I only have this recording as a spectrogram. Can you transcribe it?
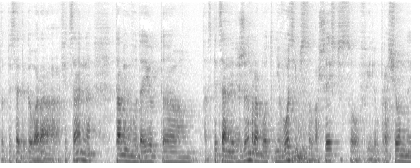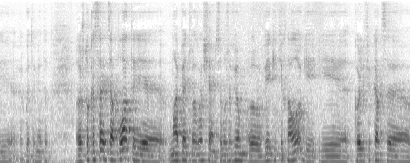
подписать договора официально. Там им выдают специальный режим работы, не 8 часов, а 6 часов или упрощенный какой-то метод. Э, что касается оплаты, мы опять возвращаемся. Мы живем э, в веке технологий, и квалификация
